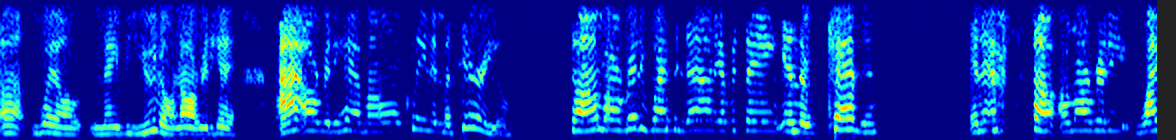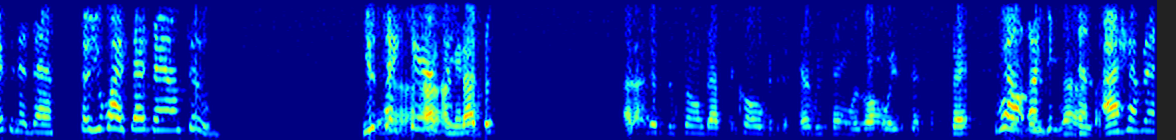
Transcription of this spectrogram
uh Well, maybe you don't already have. I already have my own cleaning material, so I'm already wiping down everything in the cabin, and I'm already wiping it down. So you wipe that down too. You take Yeah, care of I, I mean, I just. I just assumed after COVID that everything was always disinfected. Well, maybe not. again, I haven't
